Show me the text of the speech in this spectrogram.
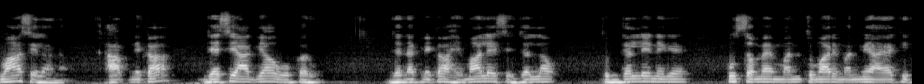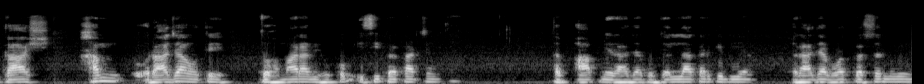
वहाँ से लाना। आपने कहा, जैसे आज्ञा हो वो करूँ। जनक ने कहा, हिमालय से जल लाओ। तुम जल लेने गए। उस समय मन, तुम्हारे मन में आया कि काश हम राजा होते तो हमारा भी हुक्म इसी प्रकार चलता। तब आपने राजा को जल ला करके दिया। राजा बहुत प्रसन्न हुए।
